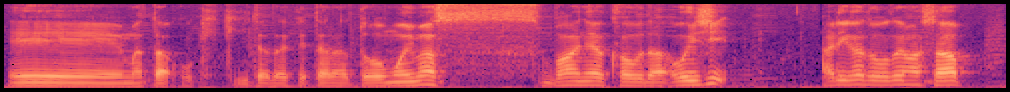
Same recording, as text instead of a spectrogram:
えーまたお聴きいただけたらと思います。バーニャカウダ美味しい。ありがとうございました。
